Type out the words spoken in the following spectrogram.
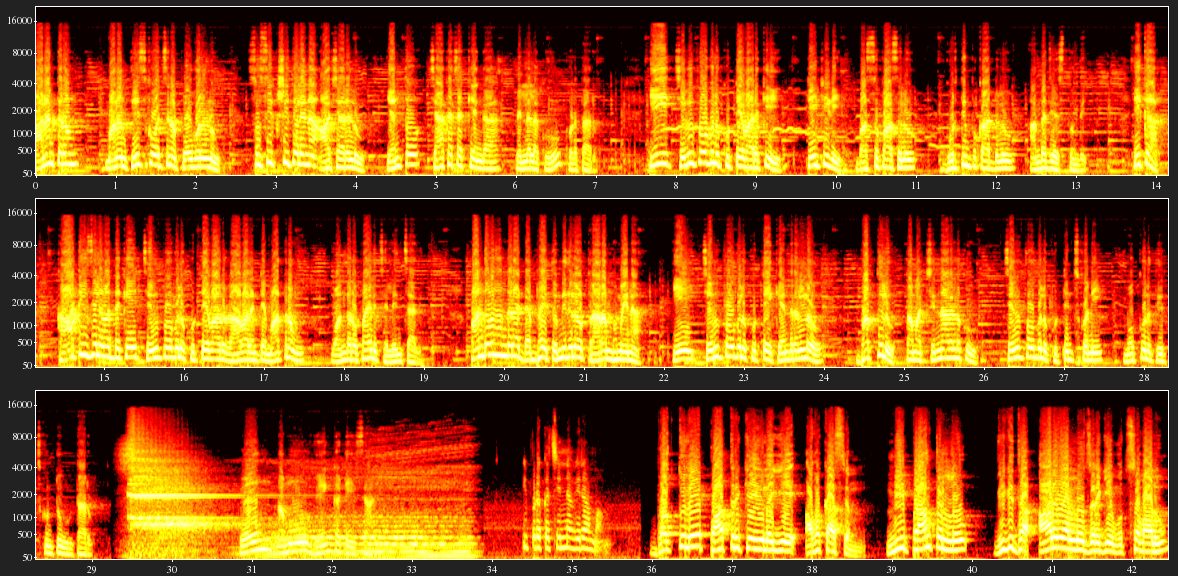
అనంతరం మనం తీసుకువచ్చిన పోగులను సుశిక్షితులైన ఆచార్యులు ఎంతో చాకచక్యంగా పిల్లలకు కుడతారు. ఈ చెవిపోగులు కుట్టేవారికి టీటీడీ బస్సు పాసులు గుర్తింపు కార్డులు అందజేస్తుంది. ఇక కాటీజీల వద్దకే చెవిపోగులు కుట్టేవారు రావాలంటే మాత్రం వంద రూపాయలు చెల్లించాలి. పంతొమ్మిది వందల డెబ్బై తొమ్మిదిలో ప్రారంభమైన ఈ చెవిపోగులు కుట్టే కేంద్రంలో భక్తులు తమ చిన్నారులకు చెవిపోగులు కుట్టించుకొని మొక్కులు తీర్చుకుంటూ ఉంటారు. ఓం నమో వెంకటేశాయ. ఇప్పుడు ఒక చిన్న విరామం. భక్తులే పాత్రికేయులయ్యే అవకాశం. మీ ప్రాంతంలో వివిధ ఆలయాల్లో జరిగే ఉత్సవాలు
